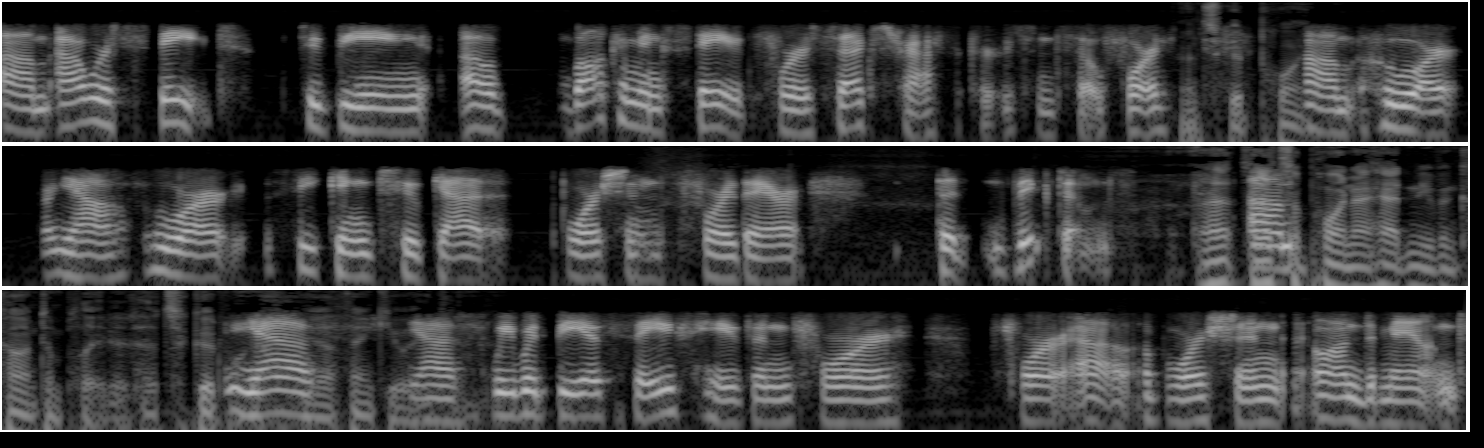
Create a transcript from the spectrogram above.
um, our state to being a welcoming state for sex traffickers and so forth, That's a good point. um, who are yeah, who are seeking to get abortions for their the victims. That, that's um, a point I hadn't even contemplated. That's a good one. Yes, Yeah. Thank you. Yes, Adrienne. we would be a safe haven for for uh, abortion on demand.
